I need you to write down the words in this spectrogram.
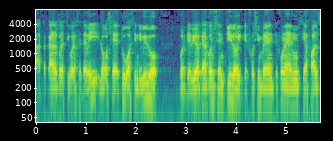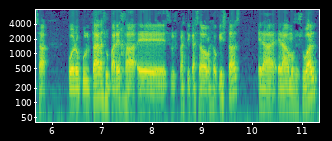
atacar al colectivo LGTBI, y luego se detuvo a este individuo porque vio que era consentido y que fue simplemente fue una denuncia falsa por ocultar a su pareja eh, sus prácticas sadomasoquistas, era, era homosexual,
